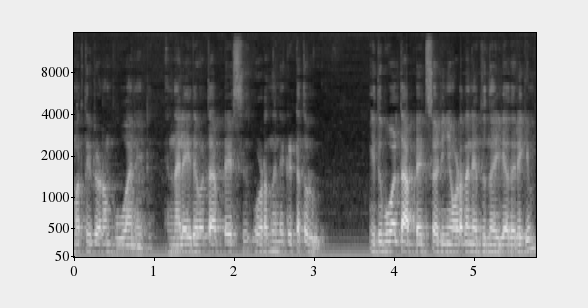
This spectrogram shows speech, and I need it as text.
അമർത്തിയിട്ട് വേണം പോകാനായിട്ട്. എന്നാലേ ഇതുപോലത്തെ അപ്ഡേറ്റ്സ് ഉടൻ തന്നെ കിട്ടത്തുള്ളൂ. ഇതുപോലത്തെ അപ്ഡേറ്റ്സ് ആയിട്ട് ഞാൻ ഉടൻ തന്നെ എത്തുന്നതായിരിക്കും. അതുവരേക്കും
